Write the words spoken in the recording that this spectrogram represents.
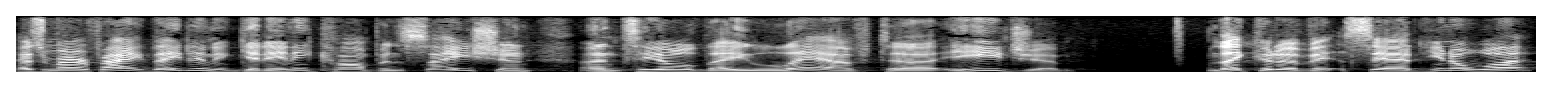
As a matter of fact, they didn't get any compensation until they left uh, Egypt. They could have said, you know what?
